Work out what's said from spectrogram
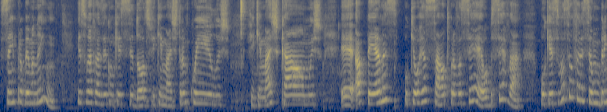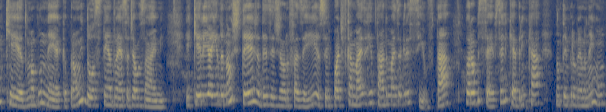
sem problema nenhum. Isso vai fazer com que esses idosos fiquem mais tranquilos, fiquem mais calmos é, apenas o que eu ressalto para você é observar. Porque se você oferecer um brinquedo, uma boneca para um idoso que tem a doença de Alzheimer e que ele ainda não esteja desejando fazer isso, ele pode ficar mais irritado e mais agressivo, tá? Agora observe, se ele quer brincar, não tem problema nenhum.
